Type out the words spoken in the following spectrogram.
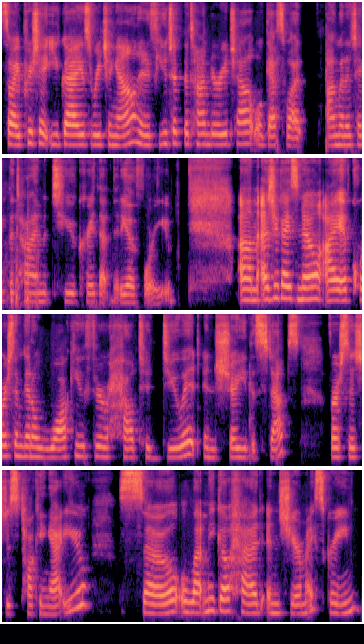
So I appreciate you guys reaching out. And if you took the time to reach out, well, guess what? I'm going to take the time to create that video for you. Um, as you guys know, I, of course, am going to walk you through how to do it and show you the steps versus just talking at you. So let me go ahead and share my screen.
